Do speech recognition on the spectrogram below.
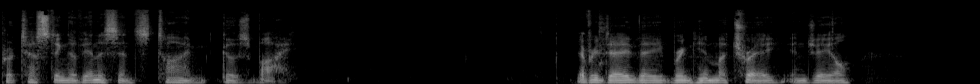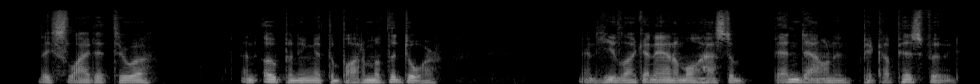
protesting of innocence, time goes by. Every day they bring him a tray in jail. They slide it through a, an opening at the bottom of the door and he, like an animal, has to bend down and pick up his food.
